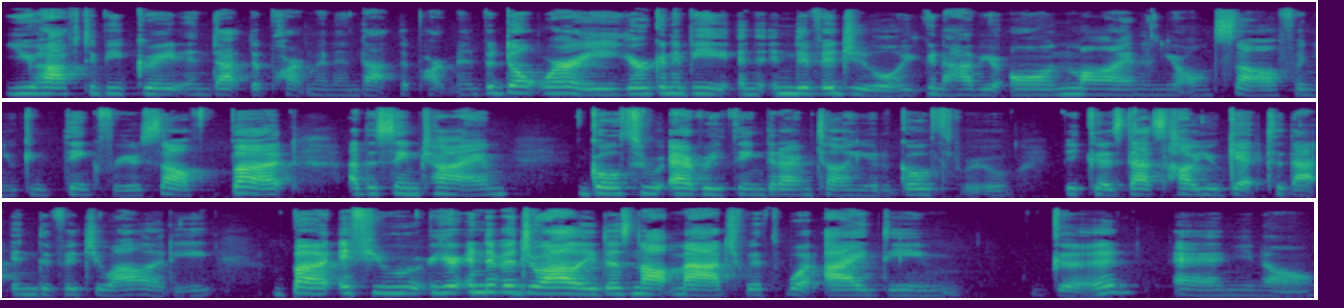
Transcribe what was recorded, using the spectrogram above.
you have to be great in that department and that department. But don't worry, you're going to be an individual. You're going to have your own mind and your own self, and you can think for yourself. But at the same time, go through everything that I'm telling you to go through because that's how you get to that individuality. But if you your individuality does not match with what I deem good and you know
